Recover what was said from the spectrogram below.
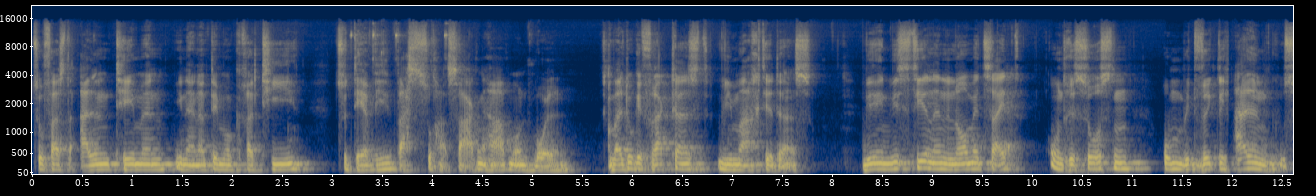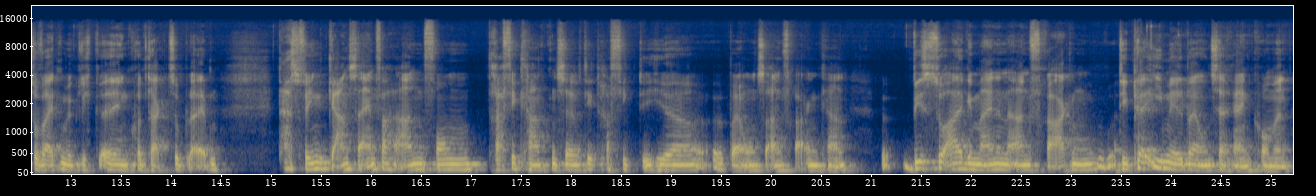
zu fast allen Themen in einer Demokratie, zu der wir was zu sagen haben und wollen. Weil du gefragt hast, wie macht ihr das? Wir investieren eine enorme Zeit und Ressourcen, um mit wirklich allen so weit möglich äh, in Kontakt zu bleiben. Das fängt ganz einfach an vom Trafikanten selbst, die Trafik, die hier äh, bei uns anfragen kann, bis zu allgemeinen Anfragen, die per E-Mail bei uns hereinkommen.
